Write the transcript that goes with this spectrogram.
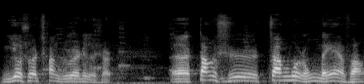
你就说唱歌这个事儿，呃，当时张国荣、梅艳芳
